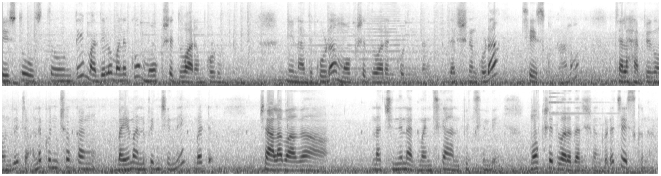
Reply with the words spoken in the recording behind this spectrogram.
చేస్తూ వస్తూ ఉంటే మధ్యలో మనకు మోక్ష ద్వారం కూడా ఉంటుంది. నేను అది కూడా మోక్ష ద్వారం కూడా దర్శనం కూడా చేసుకున్నాను. చాలా హ్యాపీగా ఉంది. అంటే కొంచెం భయం అనిపించింది. బట్ చాలా బాగా నచ్చింది. నాకు మంచిగా అనిపించింది. మోక్ష ద్వార దర్శనం కూడా చేసుకున్నాను.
